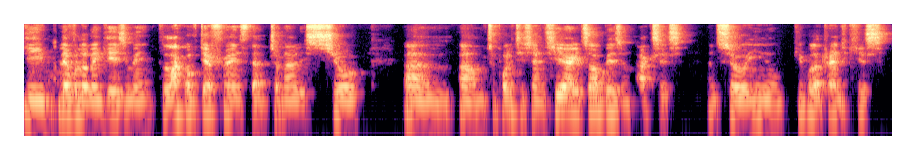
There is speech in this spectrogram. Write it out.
the level of engagement, the lack of deference that journalists show um, um, to politicians. Here, it's all based on access, and so you know, people are trying to kiss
